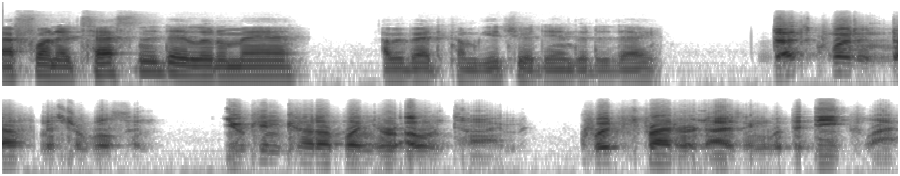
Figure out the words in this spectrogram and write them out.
Have fun at testing today, little man. I'll be back to come get you at the end of the day. That's quite enough, Mr. Wilson. You can cut up on your own time. Quit fraternizing with the D class.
